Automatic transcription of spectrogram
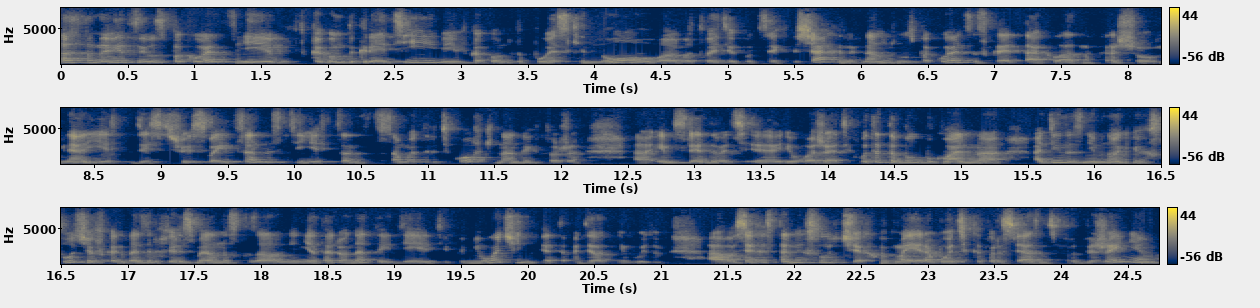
остановиться и успокоиться. И в каком-то креативе, и в каком-то поиске нового, вот в этих вот всех вещах иногда нужно успокоиться сказать, так, ладно, хорошо, у меня есть здесь еще и свои ценности, есть ценности самой Третьяковки, надо их тоже а, им следовать э, и уважать. Вот это был буквально один из немногих случаев, когда Зельфира Исмаиловна сказала мне, нет, Алена, эта идея типа не очень, это мы делать не будем. А во всех остальных случаях в моей работе, которая связана с продвижением,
